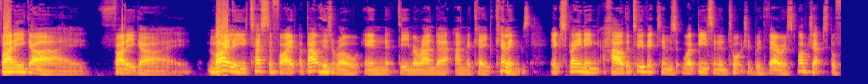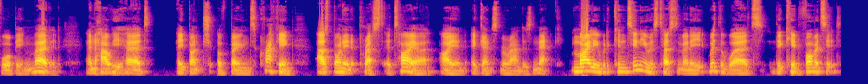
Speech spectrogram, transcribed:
funny guy funny guy. Miley testified about his role in the Miranda and McCabe killings, explaining how the two victims were beaten and tortured with various objects before being murdered, and how he heard a bunch of bones cracking as Bonin pressed a tire iron against Miranda's neck. Miley would continue his testimony with the words, The kid vomited.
